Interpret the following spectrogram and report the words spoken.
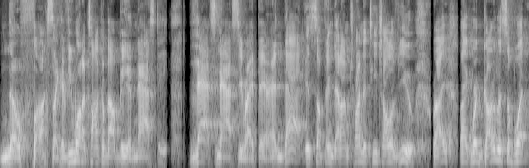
no fucks. Like if you wanna talk about being nasty, that's nasty right there. And that is something that I'm trying to teach all of you, right? Like regardless of what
